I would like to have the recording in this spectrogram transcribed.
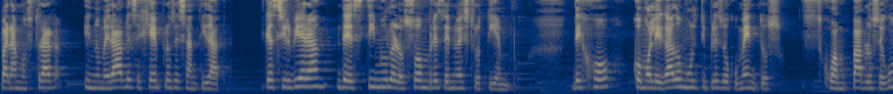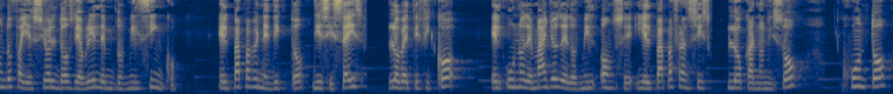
para mostrar innumerables ejemplos de santidad que sirvieran de estímulo a los hombres de nuestro tiempo. Dejó como legado múltiples documentos. Juan Pablo II falleció el 2 de abril de 2005. El Papa Benedicto XVI lo beatificó el 1 de mayo de 2011 y el Papa Francisco lo canonizó junto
